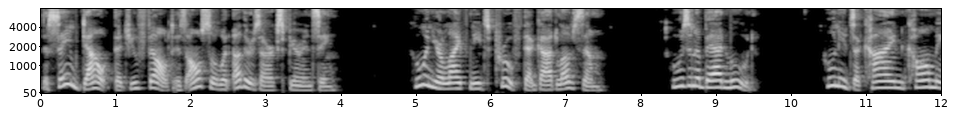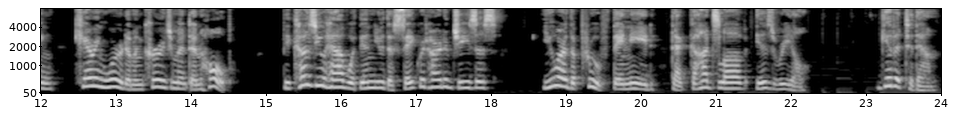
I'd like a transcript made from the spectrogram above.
the same doubt that you felt is also what others are experiencing. Who in your life needs proof that God loves them? Who's in a bad mood? Who needs a kind, calming, caring word of encouragement and hope? Because you have within you the sacred heart of Jesus, you are the proof they need that God's love is real. Give it to them,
